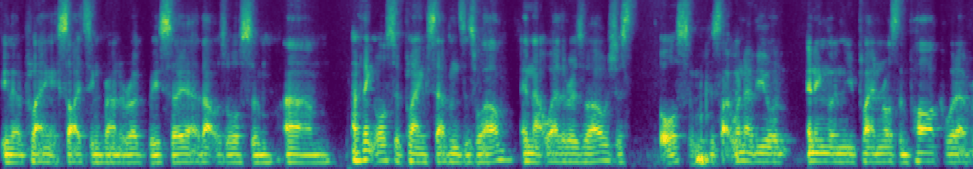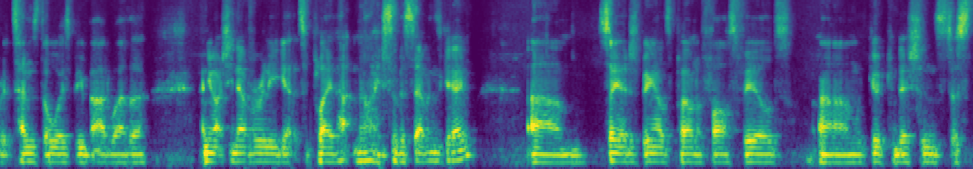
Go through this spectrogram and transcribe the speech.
you know playing exciting brand of rugby. So yeah, that was awesome. Um, I think also playing sevens as well in that weather as well was just awesome because like whenever you're in England, you play in Rosslyn Park or whatever, it tends to always be bad weather, and you actually never really get to play that nice of a sevens game. Um, so yeah, just being able to play on a fast field um, with good conditions just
